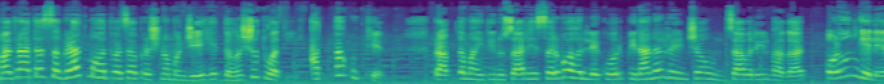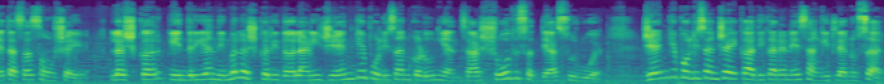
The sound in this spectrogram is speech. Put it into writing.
मात्र आता सगळ्यात महत्त्वाचा प्रश्न म्हणजे हे दहशतवादी आता कुठे आहेत? प्राप्त माहितीनुसार हे सर्व हल्लेखोर पिरानल रेंजच्या उंचावरील भागात पळून गेलेत असा संशय आहे. लष्कर केंद्रीय निमलष्करी दल आणि जेएनके पोलिसांकडून यांचा शोध सध्या सुरू आहे. जेएनके पोलिसांच्या एका अधिकाऱ्याने सांगितल्यानुसार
